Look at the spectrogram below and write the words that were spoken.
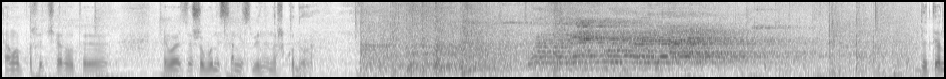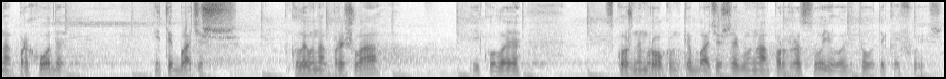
саме в першу чергу то являється, щоб вони самі собі не нашкодили. Дитина приходить, і ти бачиш, коли вона прийшла, і коли з кожним роком ти бачиш, як вона прогресує, від того ти кайфуєш.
